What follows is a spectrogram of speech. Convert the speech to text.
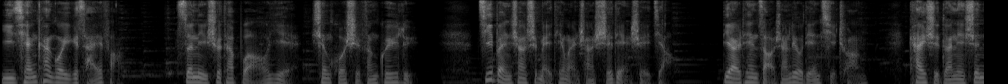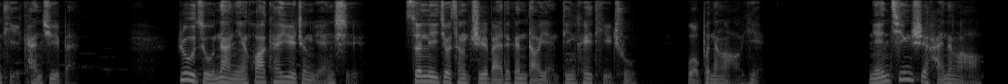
以前看过一个采访，孙俪说她不熬夜，生活十分规律。基本上是每天晚上十点睡觉，第二天早上六点起床，开始锻炼身体、看剧本。入组那年花开月正圆时，孙俪就曾直白地跟导演丁黑提出：“我不能熬夜。年轻时还能熬，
